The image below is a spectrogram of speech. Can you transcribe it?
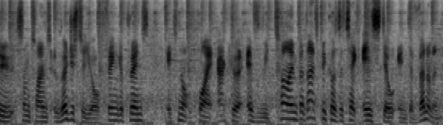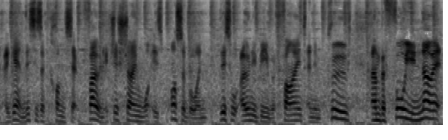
to sometimes register your fingerprints. It's not quite accurate every time, but that's because the tech is still in development. Again, this is a concept phone. It's just showing what is possible and this will only be refined and improved. And before you know it,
